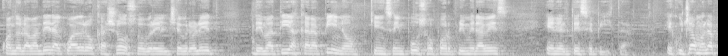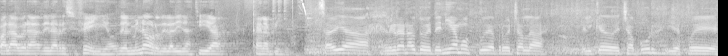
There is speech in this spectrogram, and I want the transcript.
cuando la bandera cuadro cayó sobre el Chevrolet de Matías Carapino, quien se impuso por primera vez en el TC Pista escuchamos la palabra del arrecifeño, del menor de la dinastía Canapino. Sabía el gran auto que teníamos, pude aprovechar el quedo de Chapur y después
